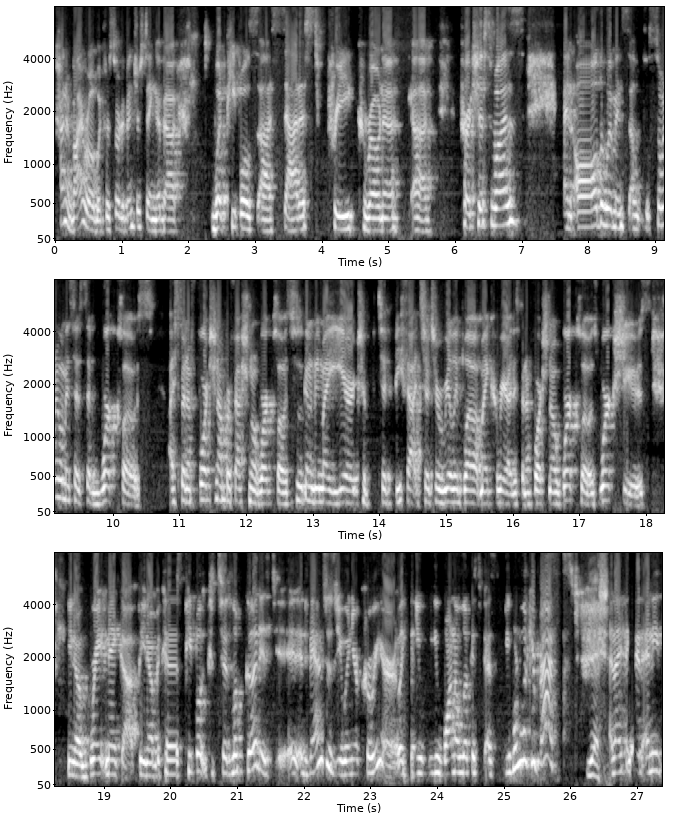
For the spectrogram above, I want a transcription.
kind of viral, which was sort of interesting about what people's uh, saddest pre corona uh, purchase was. And all the women, so many women said, said work clothes. I spent a fortune on professional work clothes. This was going to be my year to, to be fat, to, to really blow up my career. I spent a fortune on work clothes, work shoes, you know, great makeup, you know, because people to look good is it advances you in your career. Like you, you want to look as, as you want to look your best. Yes. And I think that any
